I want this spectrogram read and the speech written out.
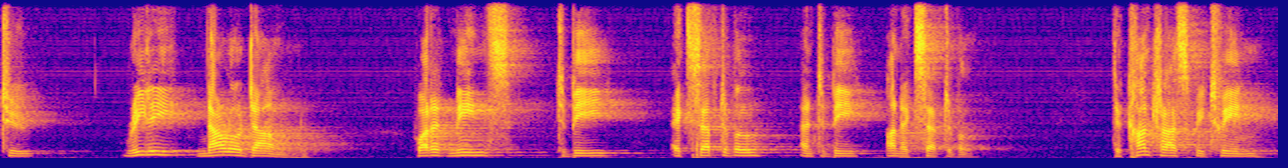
to really narrow down what it means to be acceptable and to be unacceptable. The contrast between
